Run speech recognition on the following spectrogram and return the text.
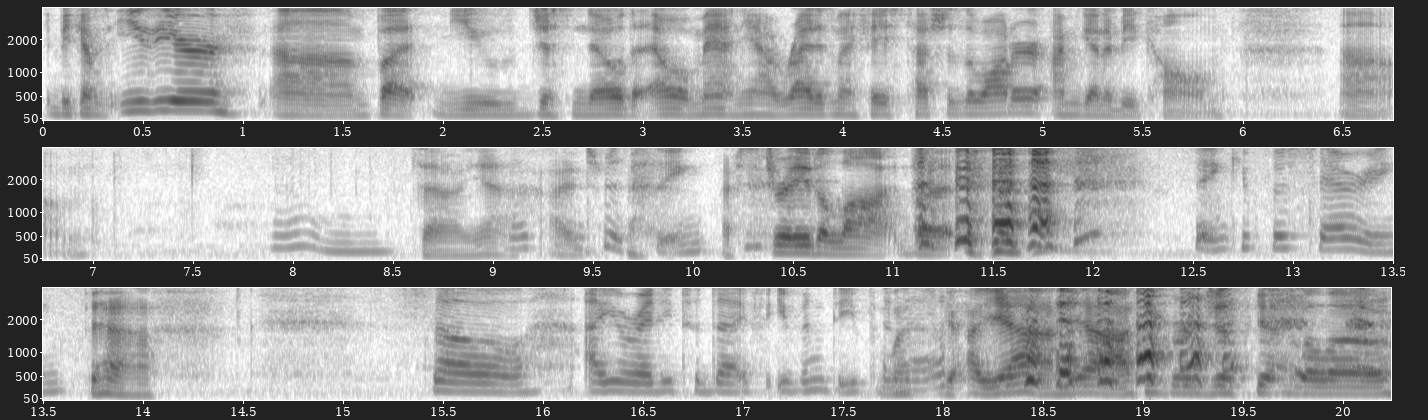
it becomes easier um, but you just know that oh man yeah right as my face touches the water i'm gonna be calm. Um, so yeah that's I, interesting i've strayed a lot but Thank you for sharing. Yeah. So, are you ready to dive even deeper Let's now? go. Yeah, yeah. I think we're just getting below,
